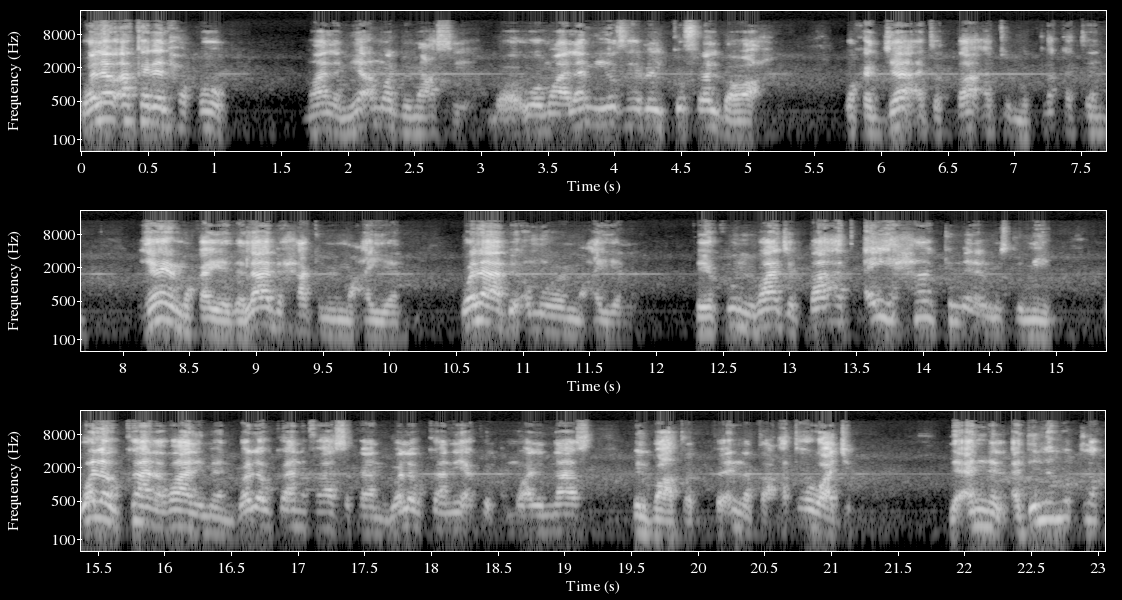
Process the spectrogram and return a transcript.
ولو أكل الحقوق ما لم يأمر بمعصية وما لم يظهر الكفر البواح وقد جاءت الطاعة مطلقة غير مقيدة لا بحاكم معين ولا بأمور معينة. فيكون الواجب طاعة أي حاكم من المسلمين ولو كان ظالما ولو كان فاسقا ولو كان يأكل أموال الناس بالباطل فإن طاعته واجب لأن الأدلة مطلقة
